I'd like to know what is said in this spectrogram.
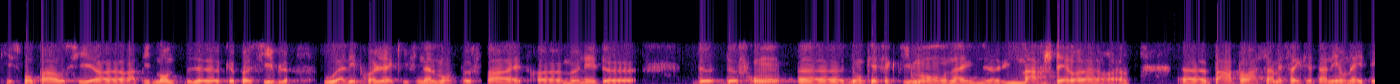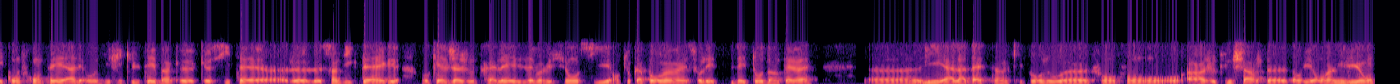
qui se font pas aussi rapidement que possible, ou à des projets qui finalement peuvent pas être menés de de, de front. donc effectivement, on a une, une marge d'erreur euh, par rapport à ça. Mais c'est vrai que cette année, on a été confronté aux difficultés ben, que, que, citait euh, le, le, syndic d'Aigle, auxquelles j'ajouterais les évolutions aussi, en tout cas pour Vevey, sur les, les taux d'intérêt. Euh, liés à la dette, hein, qui pour nous euh, font, font, rajoutent une charge d'environ un million.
